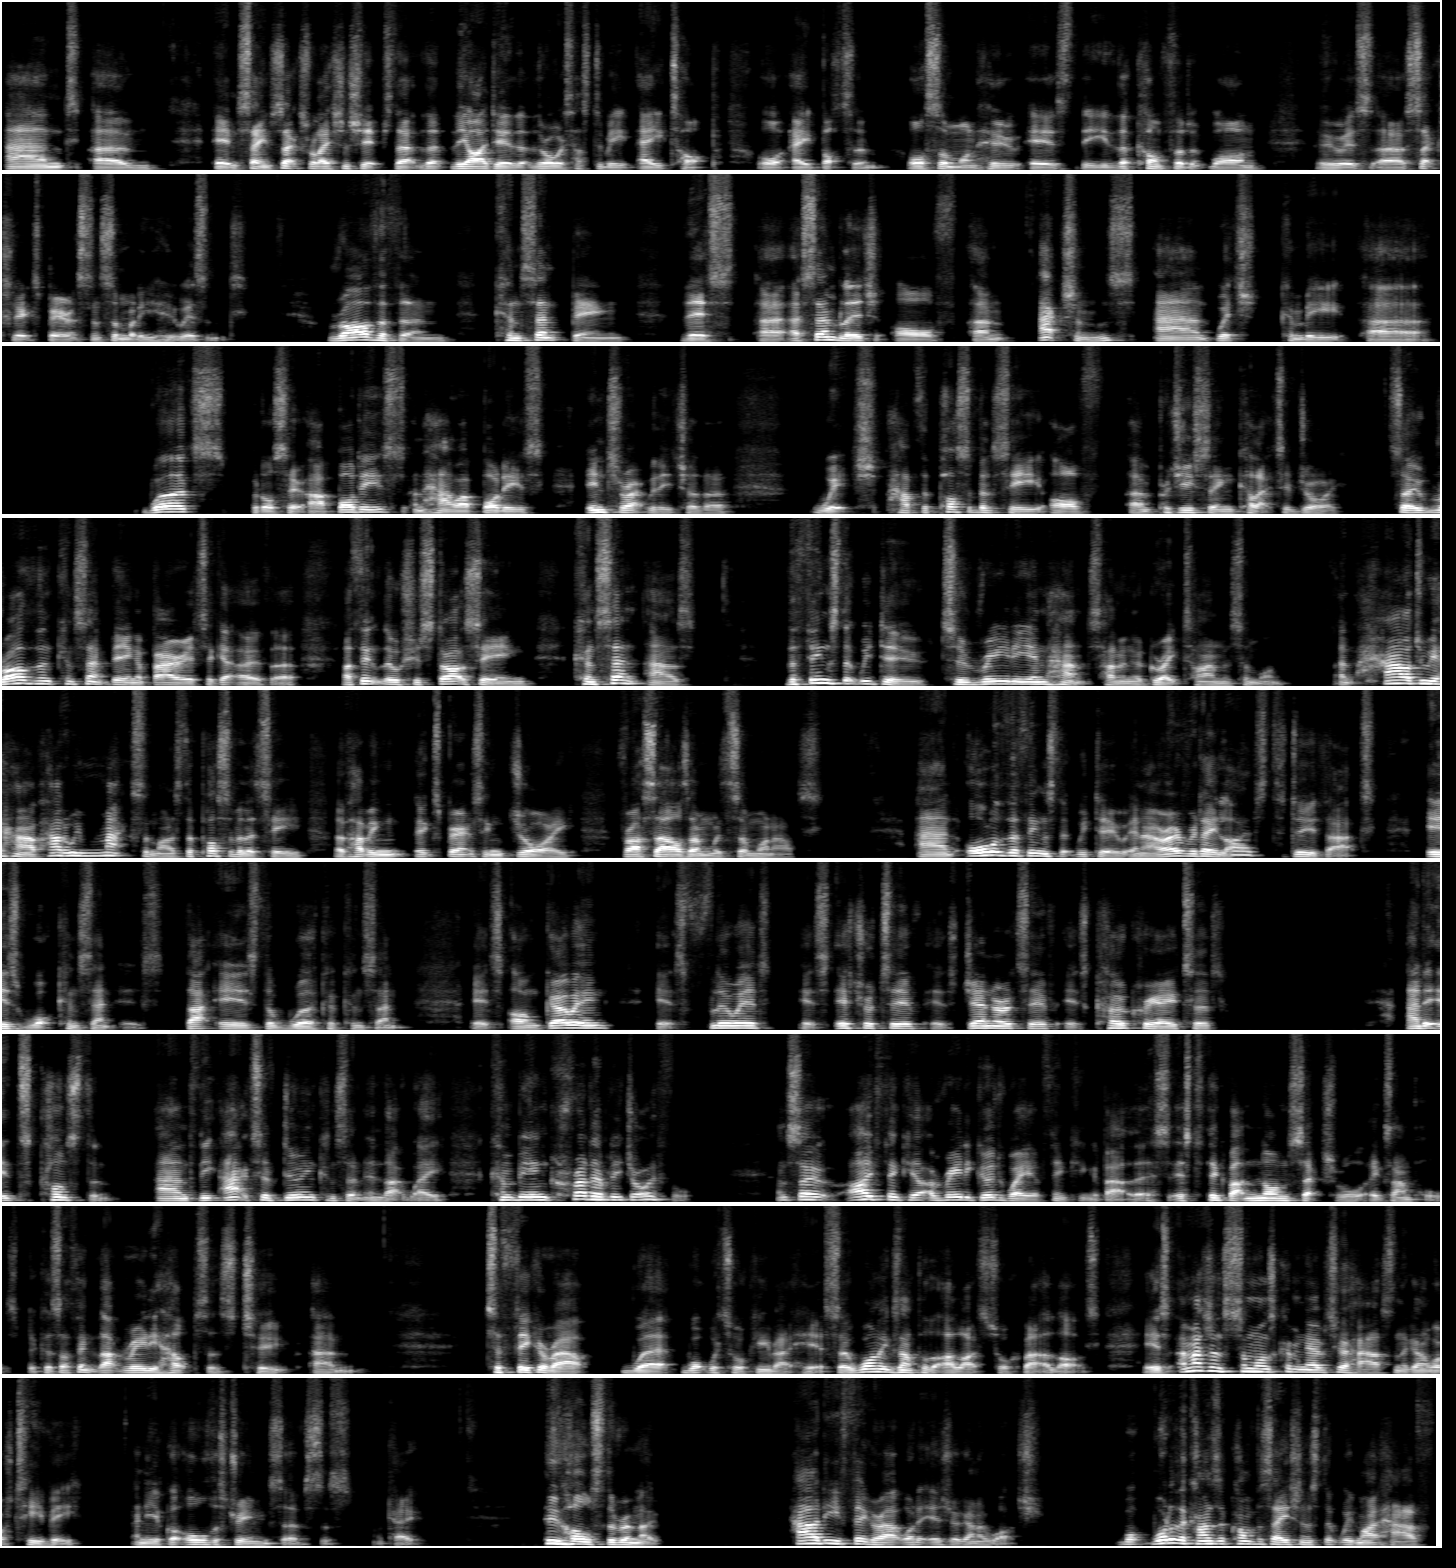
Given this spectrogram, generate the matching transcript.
And um, in same-sex relationships, that, that the idea that there always has to be a top or a bottom, or someone who is the the confident one, who is uh, sexually experienced, and somebody who isn't, rather than consent being this uh, assemblage of um, actions and which can be uh, words but also our bodies and how our bodies interact with each other which have the possibility of um, producing collective joy so rather than consent being a barrier to get over i think we should start seeing consent as the things that we do to really enhance having a great time with someone. And how do we have how do we maximize the possibility of having experiencing joy for ourselves and with someone else? And all of the things that we do in our everyday lives to do that is what consent is. That is the work of consent. It's ongoing it's fluid it's iterative it's generative it's co-created and it's constant and the act of doing consent in that way can be incredibly joyful and so I think a really good way of thinking about this is to think about non-sexual examples because I think that really helps us to um, to figure out where what we're talking about here. So one example that I like to talk about a lot is imagine someone's coming over to your house and they're going to watch TV and you've got all the streaming services. Okay. Who holds the remote? How do you figure out what it is you're going to watch? What what are the kinds of conversations that we might have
